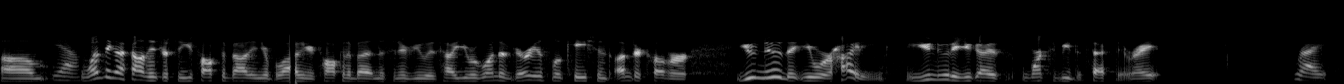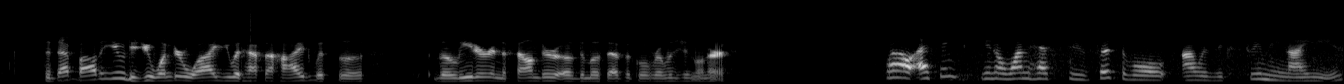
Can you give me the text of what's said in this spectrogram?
Um, Yeah. One thing I found interesting, you talked about in your blog and you're talking about in this interview, is how you were going to various locations undercover. You knew that you were hiding. You knew that you guys weren't to be detected, right? Right. Did that bother you? Did you wonder why you would have to hide with the the leader and the founder of the most ethical religion on earth? Well, I think you know one has to. First of all, I was extremely naive.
